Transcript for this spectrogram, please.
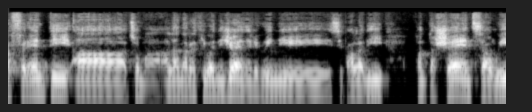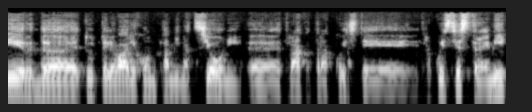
afferenti a, insomma, alla narrativa di genere, quindi si parla di fantascienza, weird e tutte le varie contaminazioni eh, tra, tra, queste, tra, questi estremi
